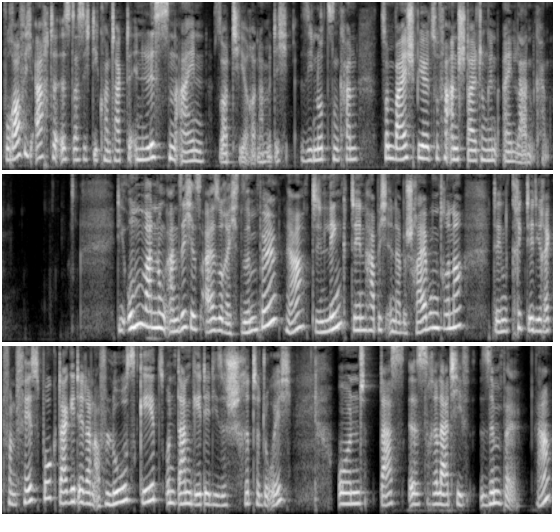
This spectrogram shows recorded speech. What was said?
Worauf ich achte, ist, dass ich die Kontakte in Listen einsortiere, damit ich sie nutzen kann, zum Beispiel zu Veranstaltungen einladen kann. Die Umwandlung an sich ist also recht simpel. Ja, den Link, den habe ich in der Beschreibung drinne. Den kriegt ihr direkt von Facebook. Da geht ihr dann auf Los geht's und dann geht ihr diese Schritte durch. Und das ist relativ simpel. Ja.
